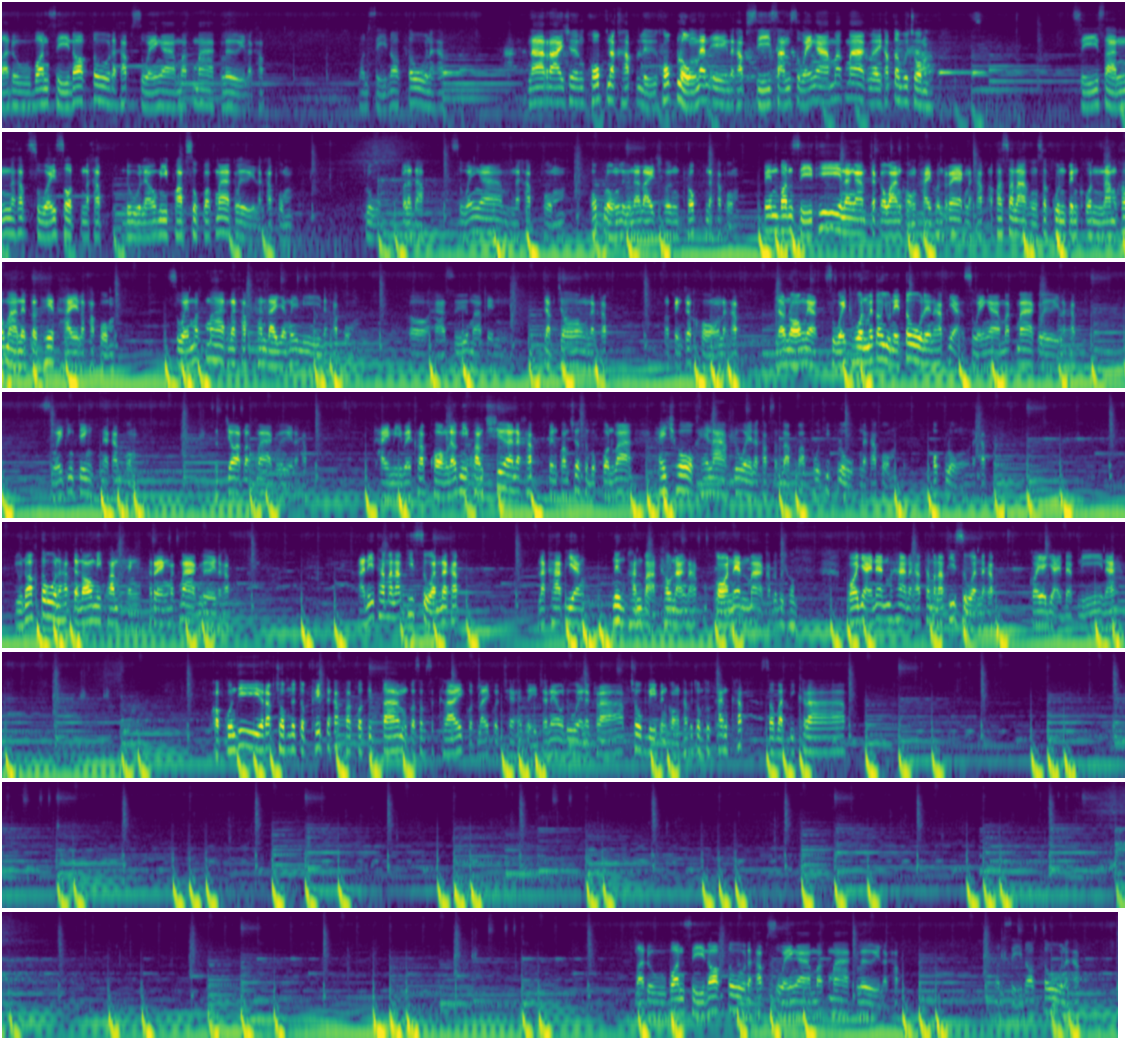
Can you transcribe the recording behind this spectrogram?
มาดูบอลสีนอกตู้นะครับ สวยงามมาก ๆ เลยนะครับ บอลสีนอกตู้นะครับ นารายเชิงพบนะครับ หรือฮกหลงนั่นเองนะครับ สีสันสวยงามมาก ๆ เลยครับท่านผู้ชม สีสันนะครับสวยสดนะครับ ดูแล้วมีความสุขมาก ๆ เลยละครับ ผมปลูกประดับสวยงามนะครับ ผมฮกหลงหรือนารายเชิงพบนะครับผม เป็นบอลสีที่นางงามจักรวาลของไทยคนแรกนะครับอภัสราหงสกุลเป็นคนนำเข้ามาในประเทศไทยละครับผมสวยมากๆนะครับ ท่านใดยังไม่มีนะครับผมก็หาซื้อมาเป็นจับจองนะครับ มาเป็นเจ้าของนะครับ แล้วน้องเนี่ยสวยทนไม่ต้องอยู่ในตู้เลยนะครับ เนี่ยสวยงามมากๆเลยนะครับ สวยจริง ๆนะครับผมสุดยอดมากๆเลยนะครับ รมีไว้ครอบครอง แล้วมีความเชื่อนะครับ เป็นความเชื่อส่วนบุคคลว่าให้โชคให้ลาบด้วยนะครับสำหรับผู้ที่ปลูกนะครับ ผมฮกหลงนะครับ อยู่นอกตู้นะครับ แต่น้องมีความแข็งแรงมาก ๆเลยนะครับ อันนี้ถ้ามารับที่สวนนะครับ ราคาเพียง 1,000 บาทเท่านั้นนะครับกอแน่นมากครับท่านผู้ชมกอใหญ่แน่นมากนะครับ ถ้ามารับที่สวนนะครับกอใหญ่ๆแบบนี้นะ ขอบคุณที่รับชมจนจบคลิปนะครับฝากกดติดตาม กด subscribe กดไลค์กดแชร์ให้ตัวเอกชาแนลด้วยนะครับ โชคดีเป็นของท่านผู้ชมทุกท่านครับ สวัสดีครับ มาดูบอลสีนอกตู้นะครับ สวยงามมาก ๆเลยละครับ บอลสีนอกตู้นะครับ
